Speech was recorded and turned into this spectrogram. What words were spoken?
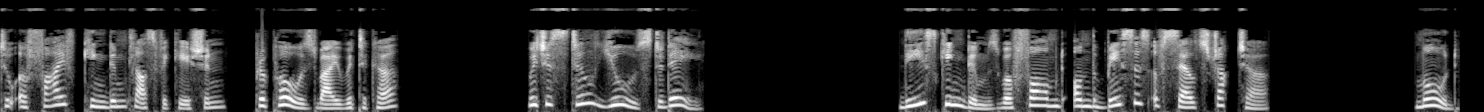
to a five-kingdom classification proposed by Whittaker, which is still used today. These kingdoms were formed on the basis of cell structure, mode,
